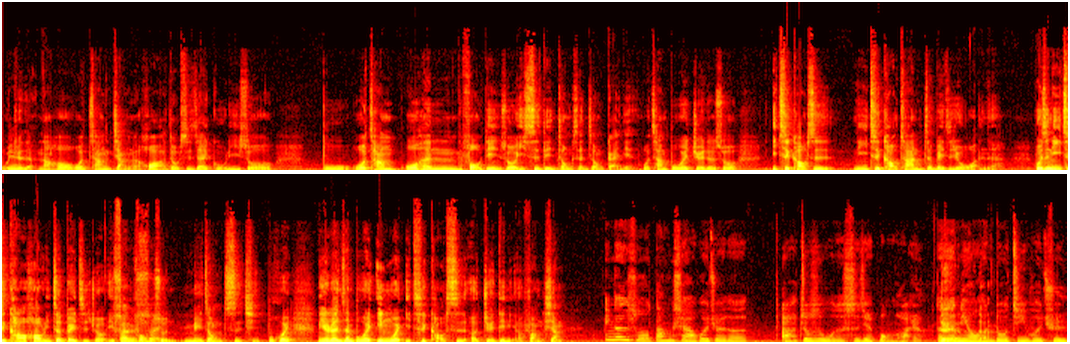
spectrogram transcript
我觉得。然后我常讲的话都是在鼓励说，不，我常我很否定说一次定终身这种概念。我常不会觉得说一次考试你一次考差，你这辈子就完了。或是你一次考好，你这辈子就一帆风顺顺，没这种事情，不会，你的人生不会因为一次考试而决定你的方向。应该是说当下会觉得啊，就是我的世界崩坏了，但是你有很多机会去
